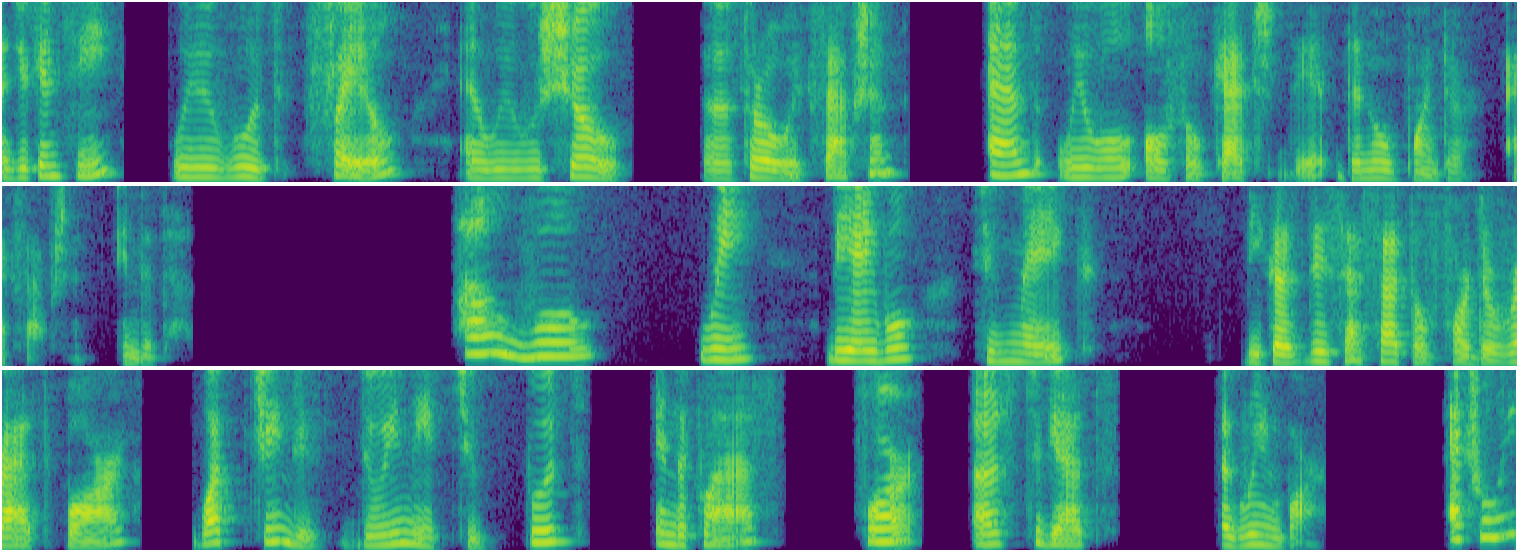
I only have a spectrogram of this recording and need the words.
As you can see, we would fail and we will show a throw exception and we will also catch the, the null pointer exception in the test. How will we be able to make, because this has settled for the red bar, what changes do we need to put in the class for us to get a green bar? Actually,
